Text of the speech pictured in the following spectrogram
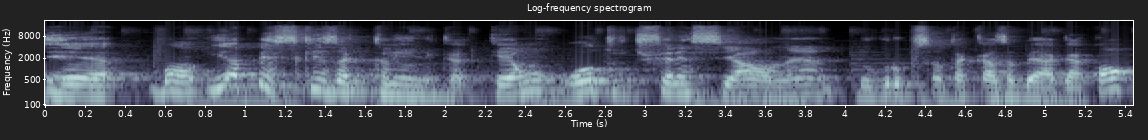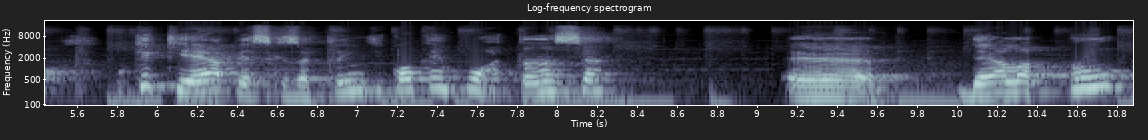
É, bom, e a pesquisa clínica, que é um outro diferencial né, do Grupo Santa Casa BH, qual, o que, que é a pesquisa clínica e qual é a importância é, dela para o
